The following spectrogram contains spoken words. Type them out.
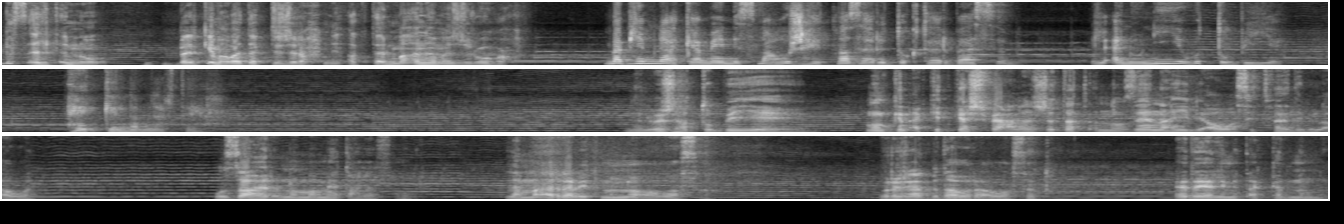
بس قلت إنه بركي ما بدك تجرحني أكتر ما أنا مجروح. ما بيمنع كمان نسمع وجهة نظر الدكتور باسم القانونية والطبية. هيك كلنا بنرتاح. من الوجهة الطبية ممكن أكد كشفي على الجثث إنه زينة هي اللي قوصت فادي بالأول. والظاهر إنه ما مات على الفور. لما قربت منه قوصها ورجعت بدورة قوصته هذا يلي متأكد منه.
